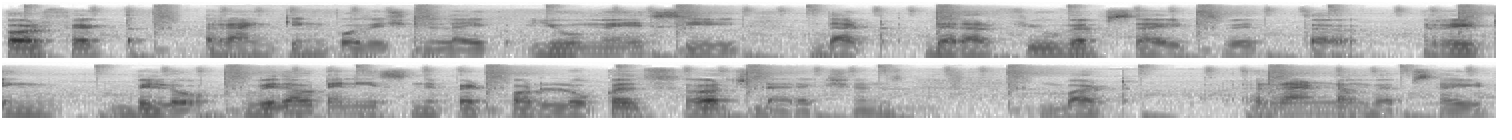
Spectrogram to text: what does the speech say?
perfect ranking position. Like you may see that there are few websites with uh, rating below without any snippet for local search directions but random website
